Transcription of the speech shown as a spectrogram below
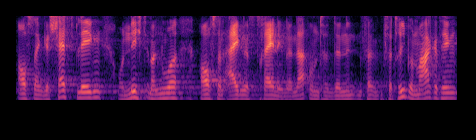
auf sein Geschäft legen und nicht immer nur auf sein eigenes Training. Und den Vertrieb und Marketing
